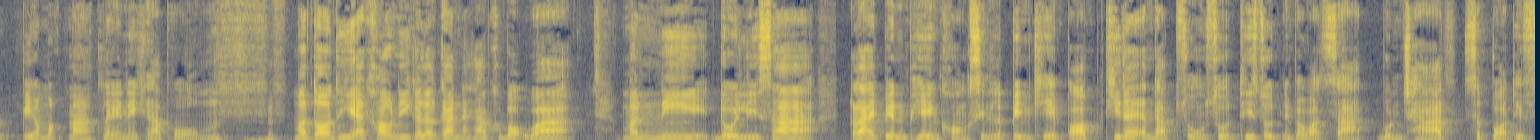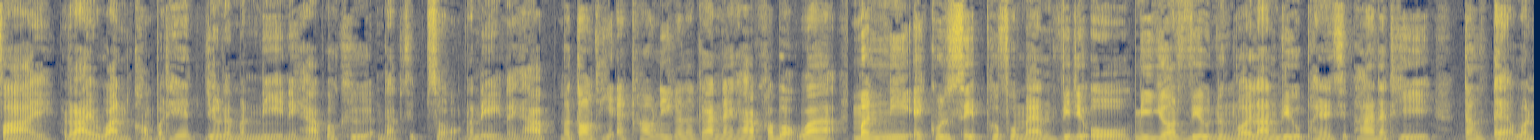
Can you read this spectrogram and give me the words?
ตรเปรี้ยวมาก ๆ เลยนะครับผม มาต่อที่ Account นี้ก็แล้วกันนะครับ เขาบอกว่ามันนี่โดยลิซ่ากลายเป็นเพลงของศิลปิน K-POP ที่ได้อันดับสูงสุดที่สุดในประวัติศาสตร์ บนชาร์ต Spotify รายวันของประเทศเยอรมนีนะครับ ก็คืออันดับ 12 นั่นเองนะครับ มาต่อที่ Account นี้ก็แล้วกันนะครับ เขาบอกว่า Money Exclusive Performance Video มียอดวิว 100 ล้านวิวภายใน 15 นาที ตั้งแต่วัน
